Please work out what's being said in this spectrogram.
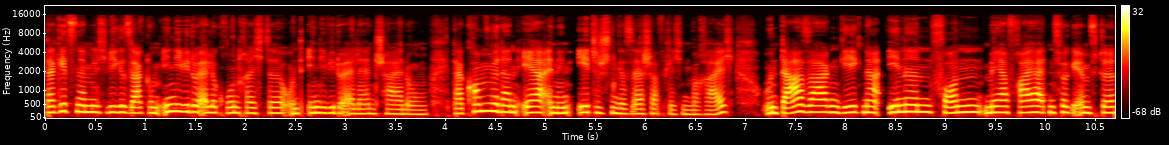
Da geht es nämlich, wie gesagt, um individuelle Grundrechte und individuelle Entscheidungen. Da kommen wir dann eher in den ethischen gesellschaftlichen Bereich. Und da sagen GegnerInnen von mehr Freiheiten für Geimpfte,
